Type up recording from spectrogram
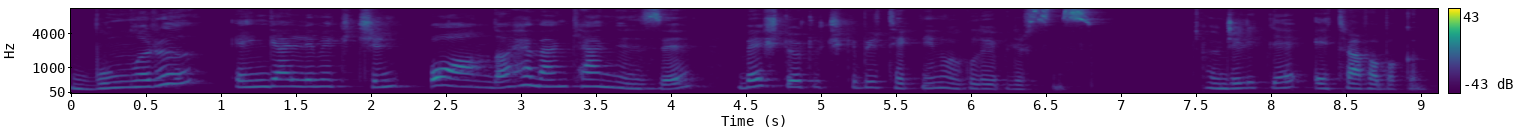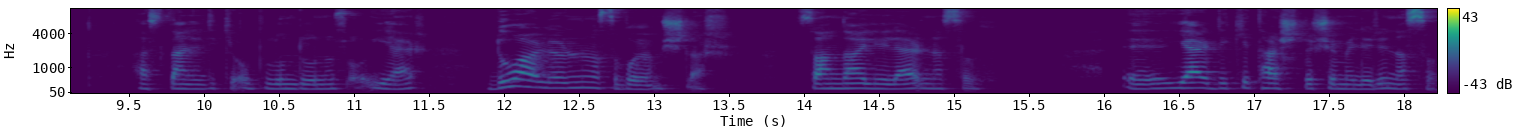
bunları engellemek için o anda hemen kendinize 5-4-3-2-1 tekniğini uygulayabilirsiniz. Öncelikle etrafa bakın. Hastanedeki o bulunduğunuz o yer duvarlarını nasıl boyamışlar? Sandalyeler nasıl? E, yerdeki taş döşemeleri nasıl?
